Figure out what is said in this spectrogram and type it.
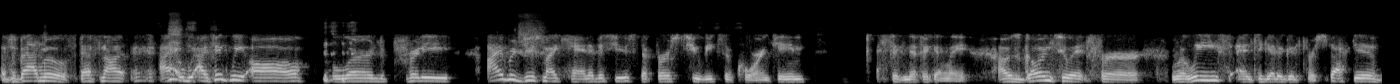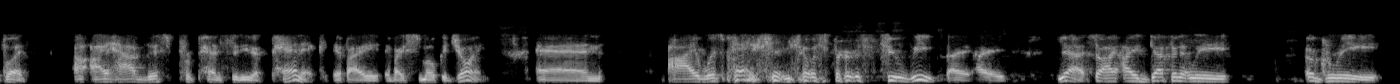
That's a bad move. That's not. I, I think we all learned pretty. I reduced my cannabis use the first two weeks of quarantine significantly. I was going to it for relief and to get a good perspective, but I have this propensity to panic if I if I smoke a joint, and I was panicking those first two weeks. I, I yeah, so I, I definitely agree.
